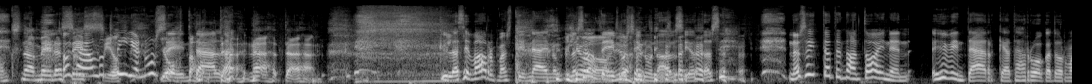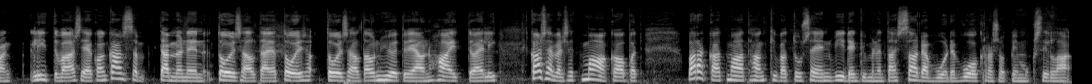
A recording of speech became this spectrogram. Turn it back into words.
Onko nämä meidän Onko sessiot ollut liian usein täällä? Tähän, tähän. Kyllä se varmasti näin on. Kyllä se on Teemu sinun ansiotasi. No sitten otetaan toinen hyvin tärkeä tähän ruokaturvan liittyvä asia, joka on kanssa tämmöinen toisaalta ja toisaalta on hyötyjä ja on haittoja. Eli kansainväliset maakaupat. Varakkaat maat hankkivat usein 50 tai 100 vuoden vuokrasopimuksilla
